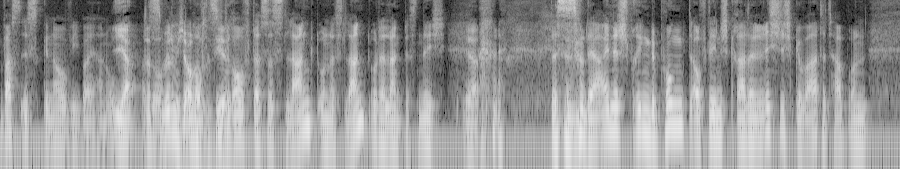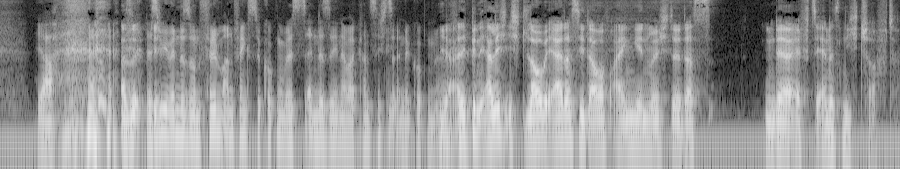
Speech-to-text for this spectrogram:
was ist genau wie bei Hannover? Ja, das also, würde mich auch interessieren. sie drauf, dass es langt und es langt oder langt es nicht? Ja. Das ist so der eine springende Punkt, auf den ich gerade richtig gewartet habe und ja, Also das ist ich, wie wenn du so einen Film anfängst zu gucken, willst das Ende sehen, aber kannst nicht zu Ende gucken. Ne? ja, also ich bin ehrlich, ich glaube eher, dass sie darauf eingehen möchte, dass der FCN es nicht schafft.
